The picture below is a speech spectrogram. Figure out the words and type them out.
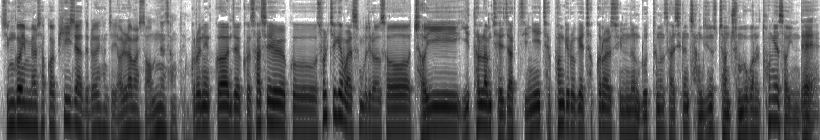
증거인멸 사건 피의자들은 현재 열람할 수 없는 상태입니다. 그러니까 이제 그 사실 그 솔직히 말씀을 드려서 저희 이탈남 제작진이 재판 기록에 접근할 수 있는 루트는 사실은 장진수 전 주무관을 통해서인데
